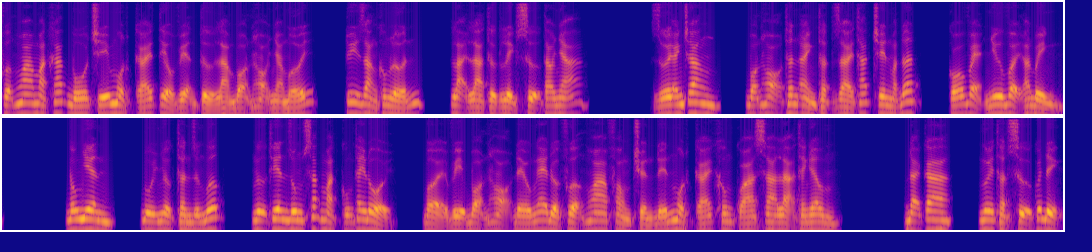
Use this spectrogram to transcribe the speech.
phượng hoa mặt khác bố trí một cái tiểu viện tử làm bọn họ nhà mới, tuy rằng không lớn, lại là thực lịch sự tao nhã. Dưới ánh trăng, bọn họ thân ảnh thật dài thác trên mặt đất, có vẻ như vậy an bình. Đông nhiên, bùi nhược thần dừng bước, ngự thiên dung sắc mặt cũng thay đổi, bởi vì bọn họ đều nghe được phượng hoa phòng truyền đến một cái không quá xa lạ thanh âm. Đại ca, ngươi thật sự quyết định.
